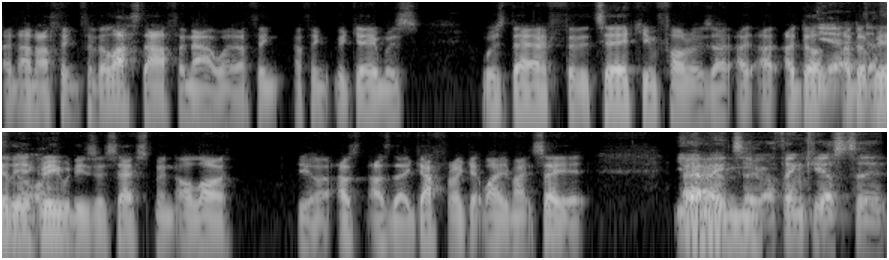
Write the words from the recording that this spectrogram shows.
and, and I think for the last half an hour, I think I think the game was was there for the taking for us. I I, I don't yeah, I don't definitely. really agree with his assessment, although you know as as their gaffer, I get why you might say it. Yeah, um, me too. I think he has to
